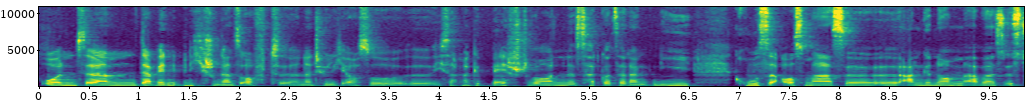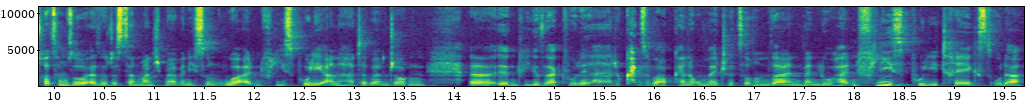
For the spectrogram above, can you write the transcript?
Und ähm, da bin, bin, ich schon ganz oft äh, natürlich auch so, äh, ich sag mal, gebasht worden. Es hat Gott sei Dank nie große Ausmaße äh, angenommen, aber es ist trotzdem so, also dass dann manchmal, wenn ich so einen uralten Fließpulli anhatte beim Joggen, äh, irgendwie gesagt wurde, äh, du kannst überhaupt keine Umweltschützerin sein, wenn du halt einen Fließpulli trägst oder...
